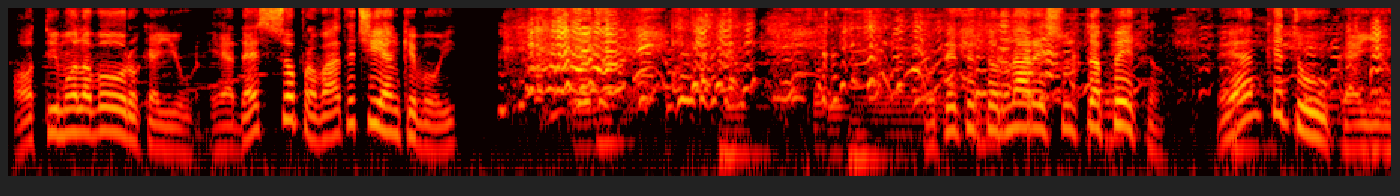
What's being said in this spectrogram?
Ottimo lavoro, Caillou. E adesso provateci anche voi. Potete tornare sul tappeto. E anche tu, Caillou.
